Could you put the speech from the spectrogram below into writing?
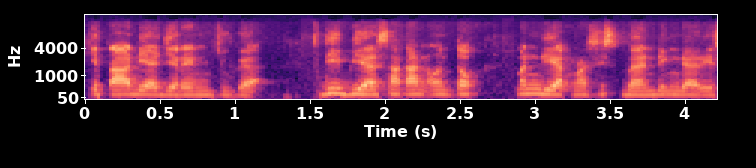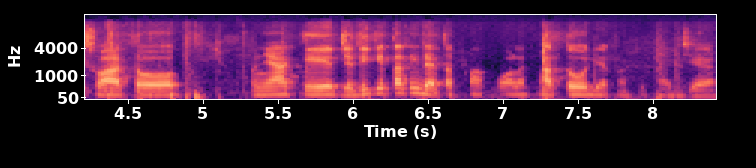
kita diajarin juga dibiasakan untuk mendiagnosis banding dari suatu penyakit. Jadi kita tidak terpaku oleh satu diagnosis saja.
